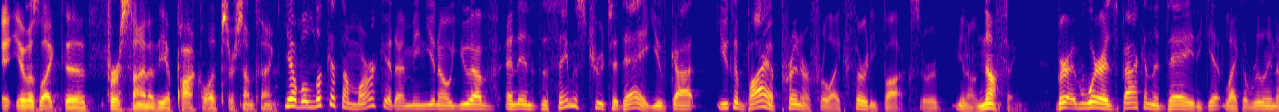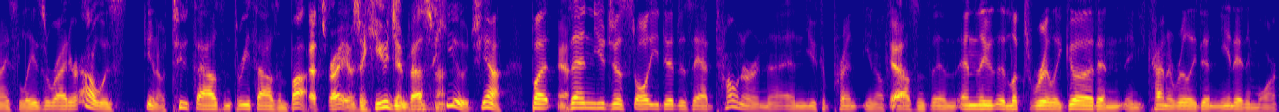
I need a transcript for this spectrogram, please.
it, it was like the first sign of the apocalypse or something. Yeah, well, look at the market. I mean, you know, you have, and, and the same is true today. You've got, you can buy a printer for like 30 bucks or, you know, nothing. Where- Whereas back in the day, to get like a really nice laser writer, oh, it was, you know, 2000 3000 bucks. That's right. It was a huge investment. Huge, yeah. But Yeah. then you just, all you did is add toner and, and you could print, you know, Yeah. thousands, and, and they, it looked really good and, and you kind of really didn't need it anymore.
